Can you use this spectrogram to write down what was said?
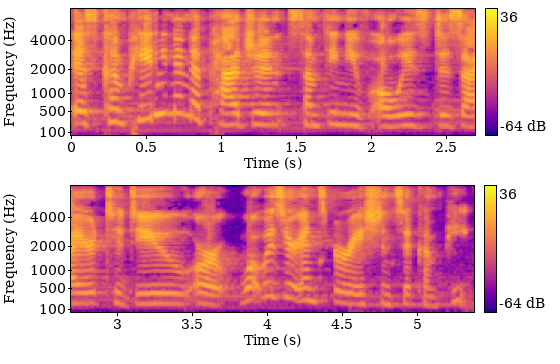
Is competing in a pageant something you've always desired to do, or what was your inspiration to compete?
